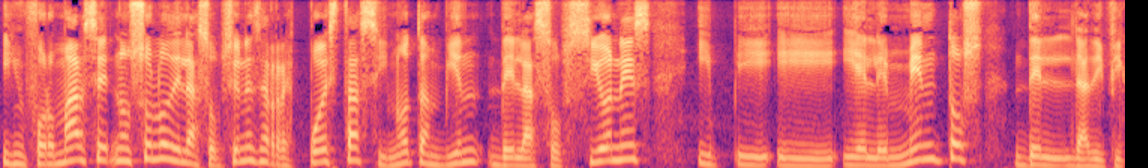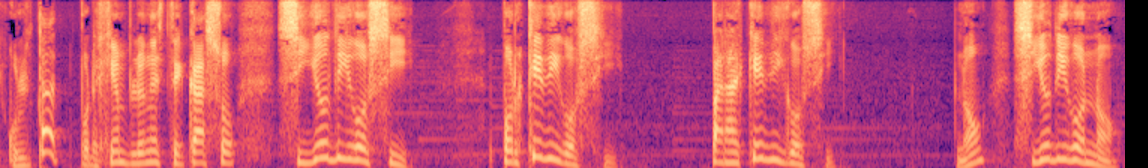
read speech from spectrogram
informarse no solo de las opciones de respuesta, sino también de las opciones y, y, elementos de la dificultad. Por ejemplo, en este caso, si yo digo sí, ¿por qué digo sí? ¿Para qué digo sí? ¿No? Si yo digo no,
